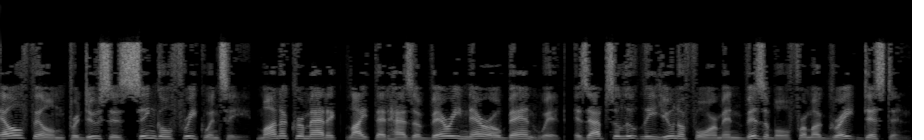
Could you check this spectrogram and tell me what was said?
L-film produces single-frequency monochromatic light that has a very narrow bandwidth, is absolutely uniform and visible from a great distance.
